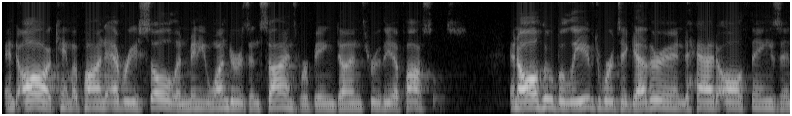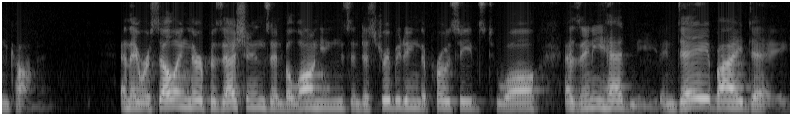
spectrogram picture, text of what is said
And awe came upon every soul, and many wonders and signs were being done through the apostles. And all who believed were together and had all things in common and they were selling their possessions and belongings and distributing the proceeds to all as any had need, and day by day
